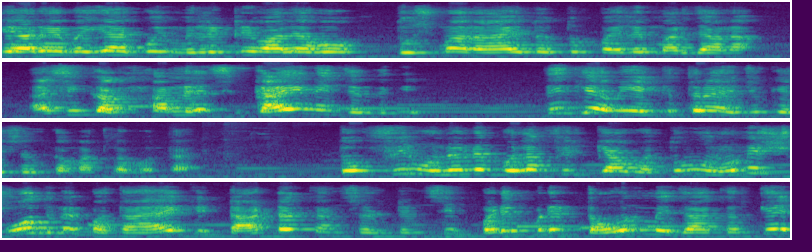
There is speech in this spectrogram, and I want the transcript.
कि अरे भैया कोई मिलिट्री वाले हो दुश्मन आए तो तुम पहले मर जाना। ऐसी कभी हमने सिखाई नहीं ज़िंदगी। देखिए अभी एक कितना एजुकेशन का मतलब होता है। तो फिर उन्होंने बोला, फिर क्या हुआ? तो उन्होंने शोध में बताया कि टाटा कंसल्टेंसी बड़े बड़े टाउन में जाकर के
